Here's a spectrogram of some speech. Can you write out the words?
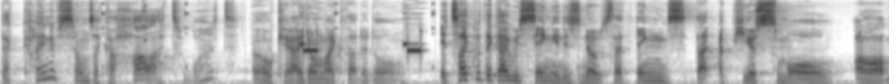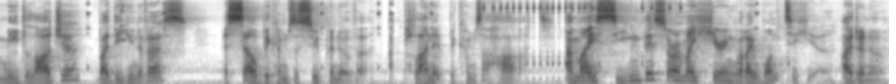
That kind of sounds like a heart. What? Okay, I don't like that at all. It's like what the guy was saying in his notes, that things that appear small are made larger by the universe. A cell becomes a supernova. A planet becomes a heart. Am I seeing this or am I hearing what I want to hear? I don't know.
